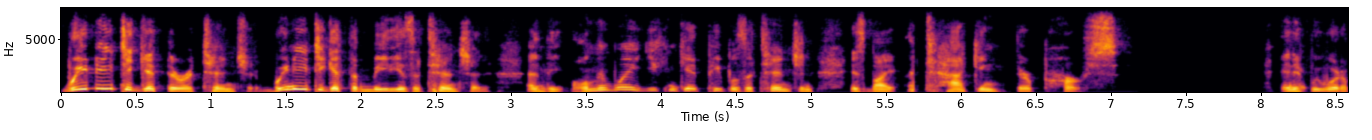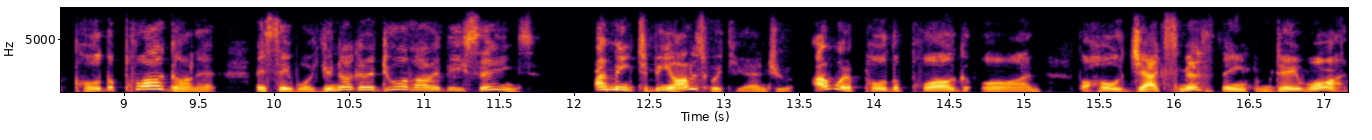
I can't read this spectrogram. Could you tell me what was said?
We need to get their attention. We need to get the media's attention. And the only way you can get people's attention is by attacking their purse. And if we were to pull the plug on it and say, well, you're not going to do a lot of these things. I mean, to be honest with you, Andrew, I would have pulled the plug on the whole Jack Smith thing from day one.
